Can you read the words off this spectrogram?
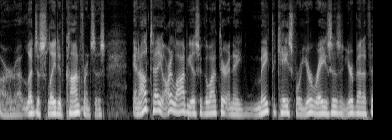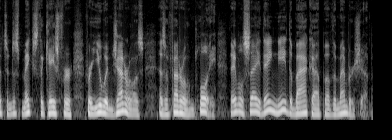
our uh, legislative conferences. And i'll tell you our lobbyists who go out there and they make the case for your raises and your benefits and just makes the case for for you in general as as a federal employee they will say they need the backup of the membership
